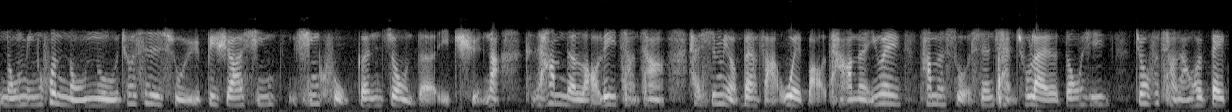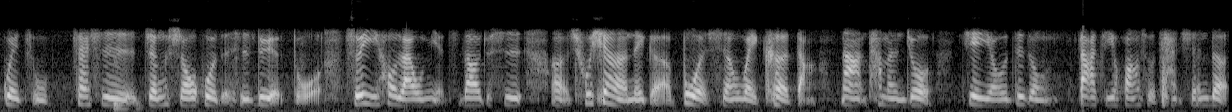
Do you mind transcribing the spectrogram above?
农民或农奴就是属于必须要辛辛苦耕种的一群，那可是他们的劳力常常还是没有办法喂饱他们，因为他们所生产出来的东西就常常会被贵族算是征收或者是掠夺，所以后来我们也知道，就是呃出现了那个布尔什维克党，那他们就借由这种。大饥荒所产生的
